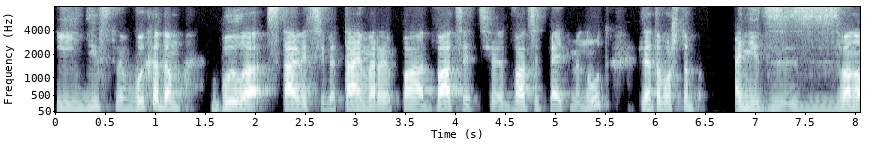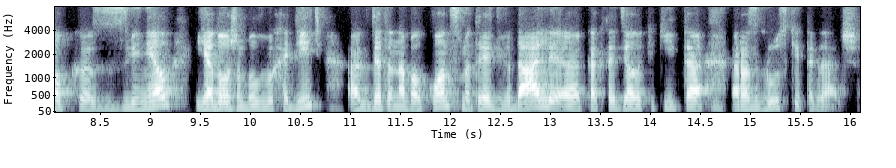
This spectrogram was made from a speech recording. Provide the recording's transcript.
и единственным выходом было ставить себе таймеры по 20-25 минут для того, чтобы они звонок э, звенел, я должен был выходить э, где-то на балкон, смотреть вдаль, э, как-то делать какие-то разгрузки и так дальше.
